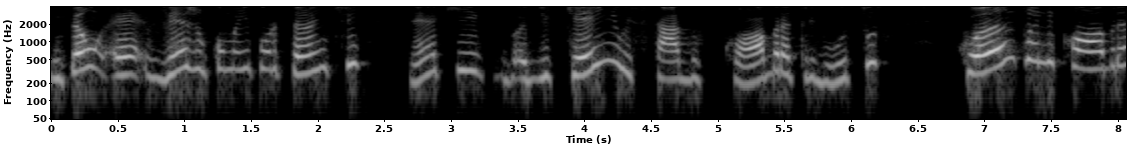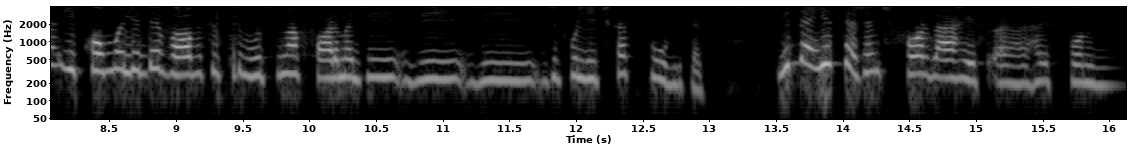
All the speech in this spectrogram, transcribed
Então, é, vejam como é importante né, que, de quem o Estado cobra tributos, quanto ele cobra e como ele devolve esses tributos na forma de, de, de, de políticas públicas. E daí, se a gente for lá responder,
